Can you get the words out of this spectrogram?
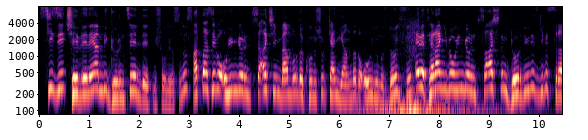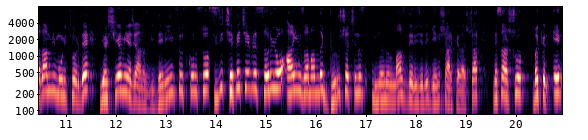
sizi çevreleyen bir görüntü elde etmiş oluyorsunuz. Hatta size bir oyun görüntüsü açayım ben burada konuşurken yanında da oyunumuz dönsün. Evet herhangi bir oyun görüntüsü açtım. Gördüğünüz gibi sıradan bir monitörde yaşayamayacağınız bir deneyim söz konusu. Sizi çepeçevre sarıyor. Aynı zamanda görüş açınız inanılmaz derecede geniş arkadaşlar. Mesela şu bakın en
